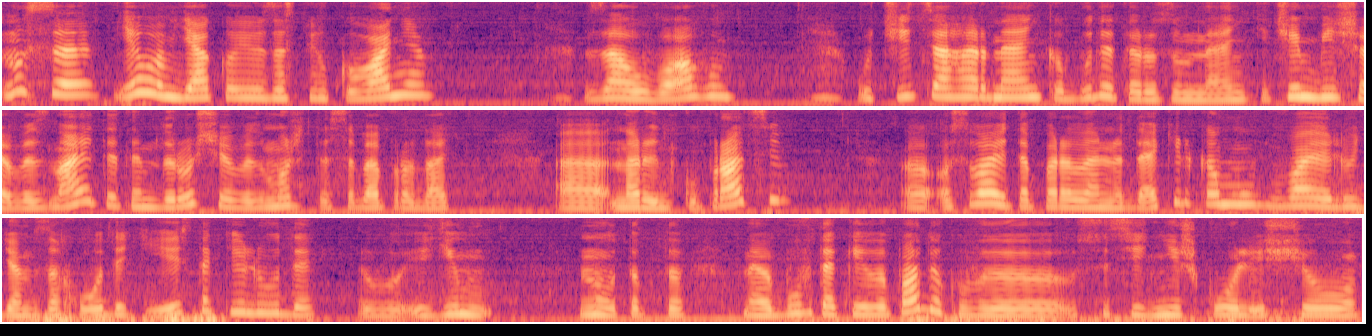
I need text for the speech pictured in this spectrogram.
Ну все, я вам дякую за спілкування, за увагу. Учіться гарненько, будете розумненькі. Чим більше ви знаєте, тим дорожче ви зможете себе продати е, на ринку праці. Е, Осваюйте паралельно декілька мов. Буває, людям заходить, є такі люди. Їм, ну, тобто, був такий випадок в, сусідній школі, що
